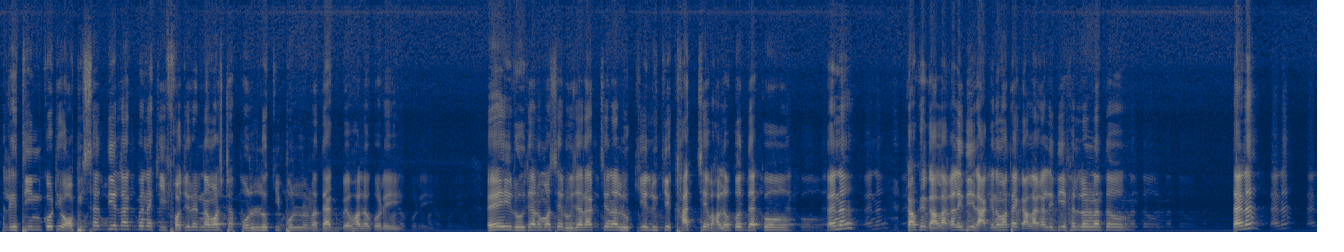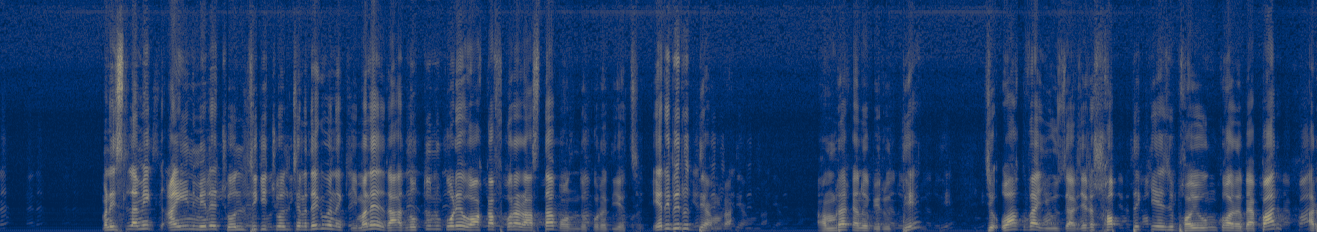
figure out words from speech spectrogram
তাহলে তিন কোটি অফিসার দিয়ে লাগবে নাকি? ফজরের নামাজটা পড়ল কি পড়ল না, দেখবে ভালো করে এই রোজার মাসে রোজা রাখছে না, লুকিয়ে লুকিয়ে খাচ্ছে, ভালো করে দেখো। তাই না? কাউকে গালাগালি দিয়ে রাগের মাথায় গালাগালি দিয়ে ফেলল না তো? তাই না? মানে ইসলামিক আইন মেনে চলছে কি চলছে না দেখবে নাকি? মানে নতুন করে ওয়াকআফ করার রাস্তা বন্ধ করে দিয়েছে। এর বিরুদ্ধে আমরা। আমরা কেন বিরুদ্ধে? যে ওয়াক বা ইউজার যেটা সব থেকে ভয়ঙ্কর ব্যাপার। আর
